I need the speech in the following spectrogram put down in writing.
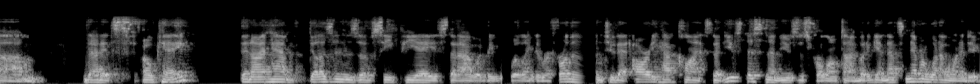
um, that it's okay, then I have dozens of CPAs that I would be willing to refer them to that already have clients that have used this and have used this for a long time. But again, that's never what I want to do.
